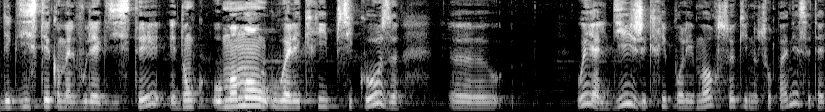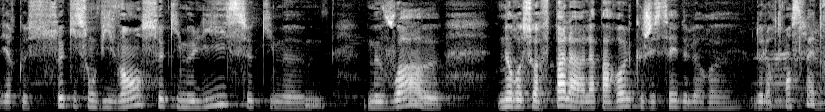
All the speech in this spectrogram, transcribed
d'exister comme elle voulait exister. Et donc, au moment où elle écrit Psychose, oui, elle dit j'écris pour les morts ceux qui ne sont pas nés, c'est-à-dire que ceux qui sont vivants, ceux qui me lisent, ceux qui me, voient, euh, ne reçoivent pas la, parole que j'essaie de leur, euh, de leur transmettre.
